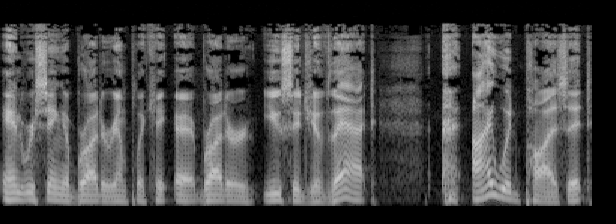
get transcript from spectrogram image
and we're seeing a broader implica- uh, broader usage of that. I would posit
